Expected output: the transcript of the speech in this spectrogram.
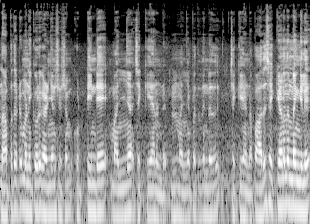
നാൽപ്പത്തെട്ട് മണിക്കൂർ കഴിഞ്ഞതിന് ശേഷം കുട്ടീന്റെ മഞ്ഞ ചെക്ക് ചെയ്യാനുണ്ട്. മഞ്ഞപ്പത്തത്തിന്റെ ചെക്ക് ചെയ്യാനുണ്ട്. അപ്പോൾ അത് ചെക്ക് ചെയ്യണമെന്നുണ്ടെങ്കിൽ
